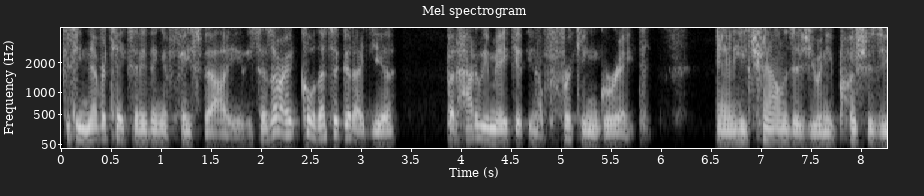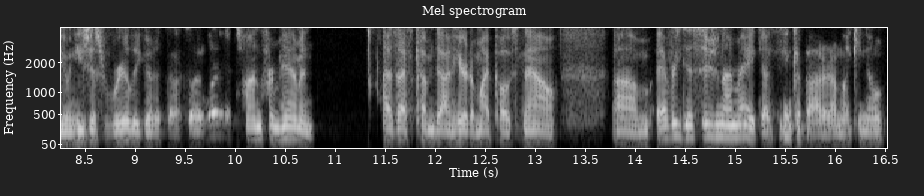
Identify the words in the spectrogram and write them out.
because he never takes anything at face value. He says, "All right, cool, that's a good idea, but how do we make it, you know, freaking great?" and he challenges you and he pushes you and he's just really good at that. So I learned a ton from him. And as I've come down here to my post now, um, every decision I make, I think about it. I'm like, you know,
